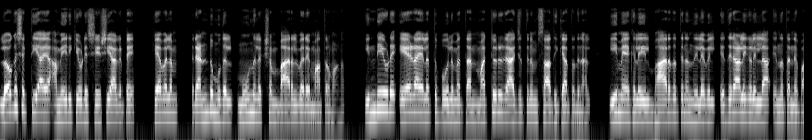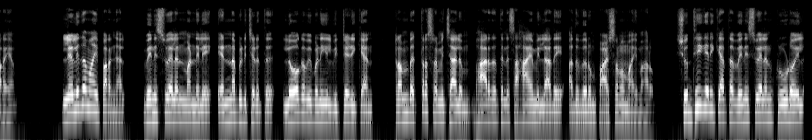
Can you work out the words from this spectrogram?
ലോകശക്തിയായ അമേരിക്കയുടെ ശേഷിയാകട്ടെ കേവലം രണ്ടു മുതൽ മൂന്ന് ലക്ഷം ബാരൽ വരെ മാത്രമാണ്. ഇന്ത്യയുടെ ഏഴയലത്ത് പോലുമെത്താൻ മറ്റൊരു രാജ്യത്തിനും സാധിക്കാത്തതിനാൽ ഈ മേഖലയിൽ ഭാരതത്തിന് നിലവിൽ എതിരാളികളില്ല എന്ന് തന്നെ പറയാം. ലളിതമായി പറഞ്ഞാൽ വെനിസ്വേലൻ മണ്ണിലെ എണ്ണ പിടിച്ചെടുത്ത് ലോകവിപണിയിൽ വിറ്റഴിക്കാൻ ട്രംപ് എത്ര ശ്രമിച്ചാലും ഭാരതത്തിന്റെ സഹായമില്ലാതെ അത് വെറും പാഴ്ശ്രമമായി മാറും. ശുദ്ധീകരിക്കാത്ത വെനിസ്വേലൻ ക്രൂഡ് ഓയിൽ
